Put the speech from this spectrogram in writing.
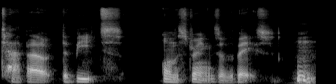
tap out the beats on the strings of the bass. Hmm.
